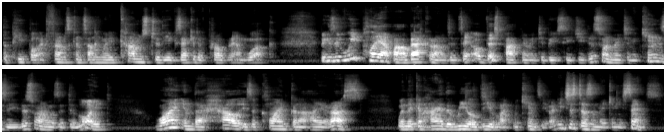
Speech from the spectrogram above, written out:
the people at Firms Consulting when it comes to the executive program work. Because if we play up our backgrounds and say, oh, this partner went to BCG, this one went to McKinsey, this one was at Deloitte, why in the hell is a client going to hire us when they can hire the real deal like McKinsey, right? It just doesn't make any sense.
